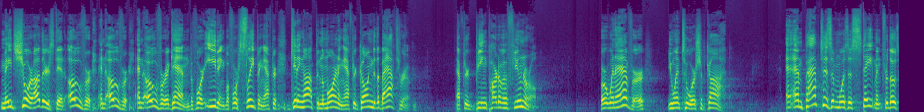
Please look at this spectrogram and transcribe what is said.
made sure others did over and over and over again before eating, before sleeping, after getting up in the morning, after going to the bathroom, after being part of a funeral, or whenever you went to worship God. And baptism was a statement for those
